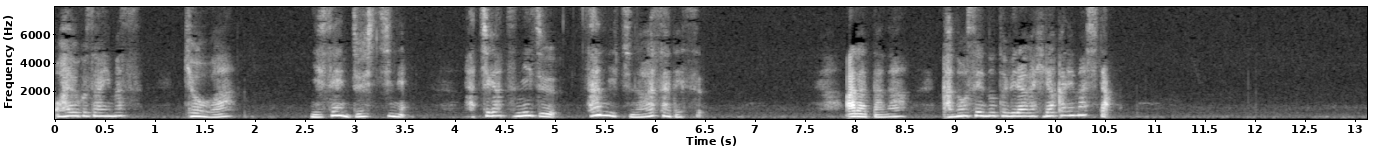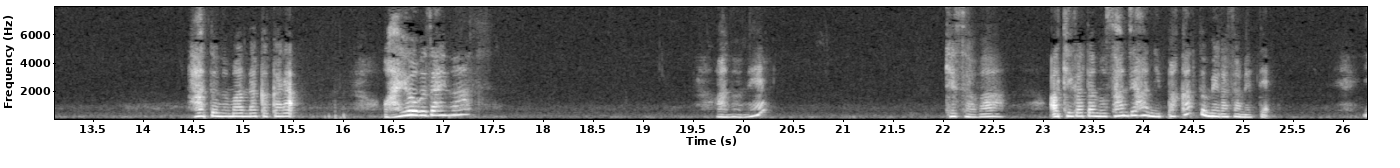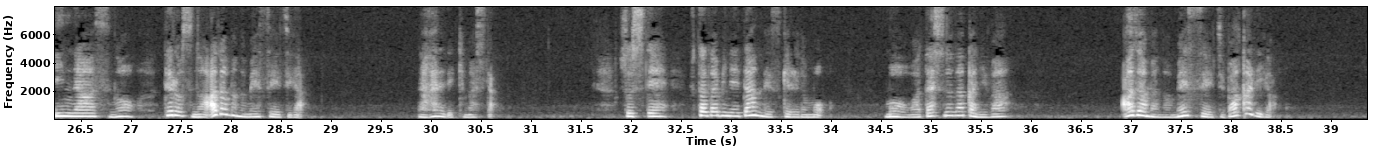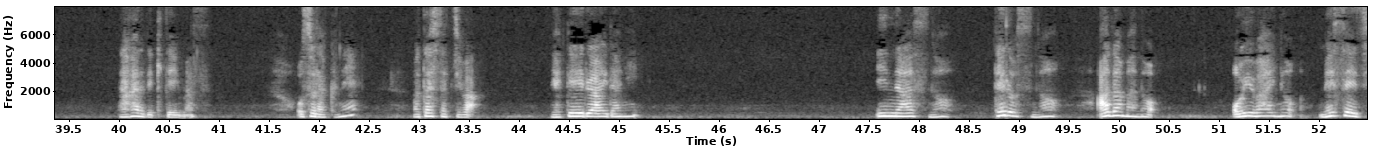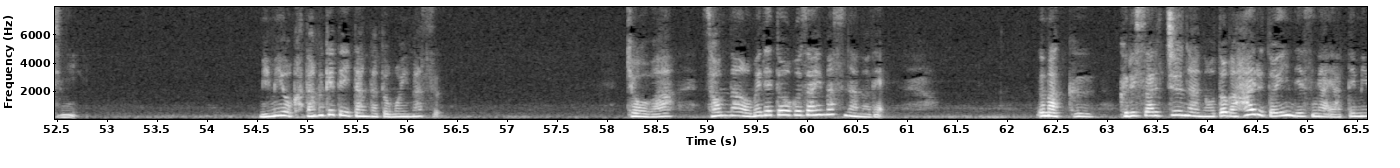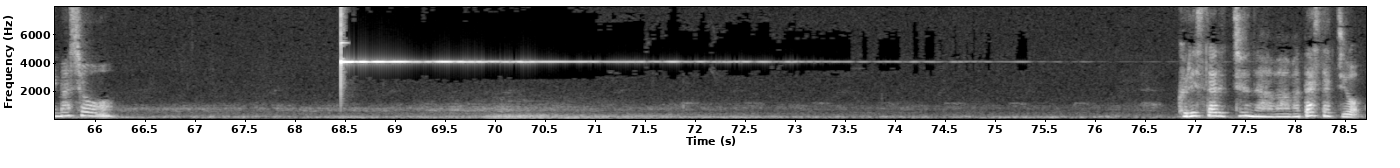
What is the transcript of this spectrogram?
おはようございます。今日は2017年8月23日の朝です。新たな可能性の扉が開かれました。ハートの真ん中からおはようございます。あのね今朝は明け方の3時半にパカッと目が覚めてインナーアースのテロスのアダマのメッセージが流れてきました。そして再び寝たんですけれどももう私の中にはアダマのメッセージばかりが流れてきています。おそらくね私たちは寝ている間にインナースのテロスのアダマのお祝いのメッセージに耳を傾けていたんだと思います。今日はそんなおめでとうございますなので。うまくクリスタルチューナーの音が入るといいんですがやってみましょう。クリスタルチューナーは私たちを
